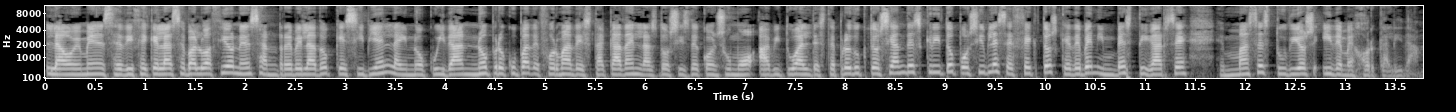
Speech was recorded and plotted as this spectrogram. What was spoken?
La OMS dice que las evaluaciones han revelado que si bien la inocuidad no preocupa de forma destacada en las dosis de consumo habitual de este producto, se han descrito posibles efectos que deben investigarse en más estudios y de mejor calidad.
